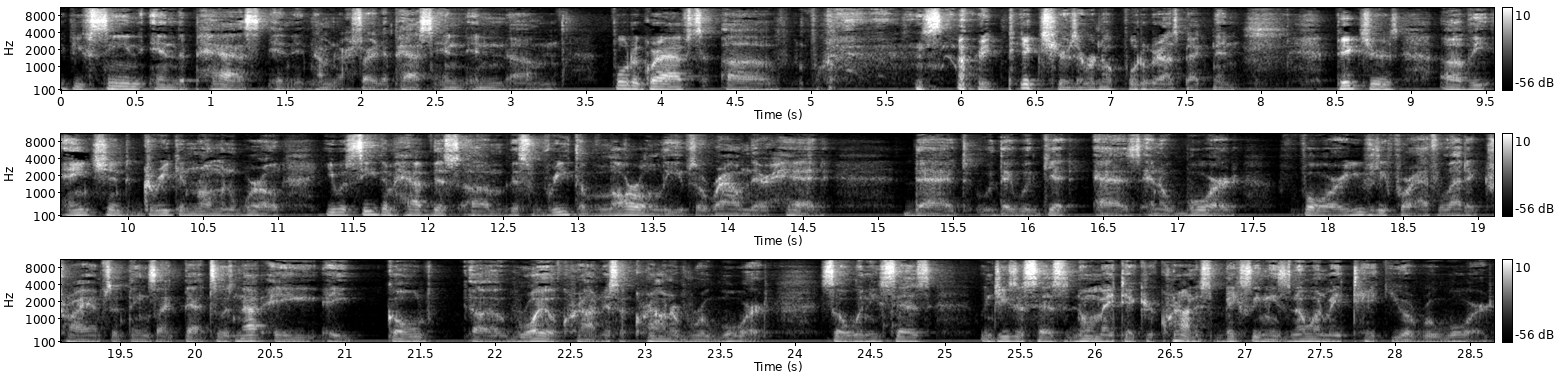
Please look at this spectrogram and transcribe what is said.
if you've seen in the past, in I'm sorry, the past, in in um, photographs of, sorry, pictures. There were no photographs back then. Pictures of the ancient Greek and Roman world, you would see them have this um, this wreath of laurel leaves around their head that they would get as an award for usually for athletic triumphs and things like that. So it's not a a gold uh, royal crown; it's a crown of reward. So when he says when Jesus says no one may take your crown, it basically means no one may take your reward.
